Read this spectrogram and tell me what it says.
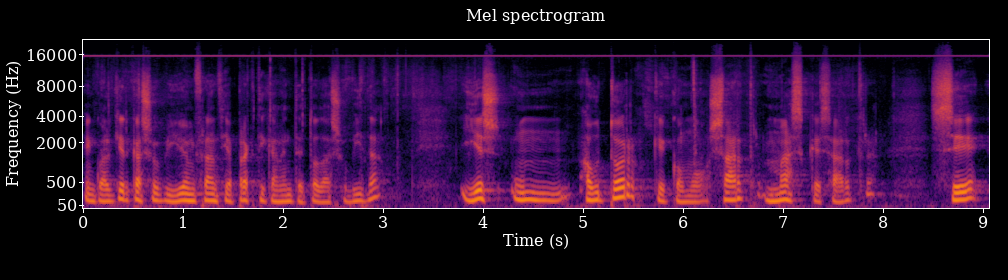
en cualquier caso vivió en Francia prácticamente toda su vida y es un autor que como Sartre, más que Sartre, se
